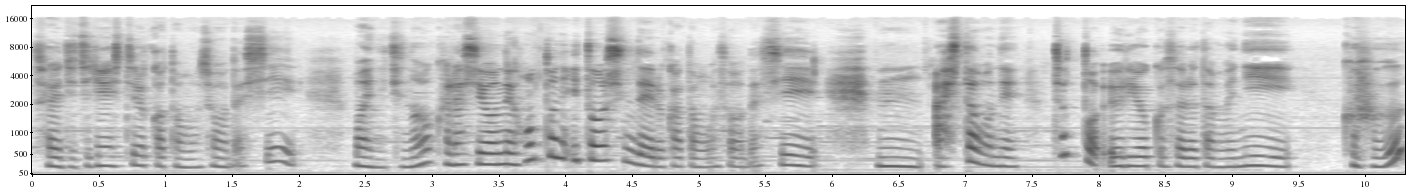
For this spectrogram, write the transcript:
それ実現してる方もそうだし毎日の暮らしをね本当に愛おしんでいる方もそうだし、うん、明日をねちょっとより良くするために工夫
